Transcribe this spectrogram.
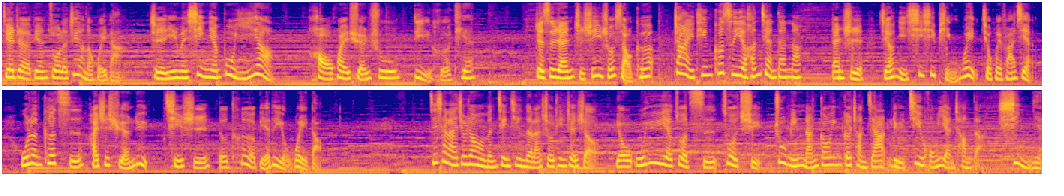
接着便做了这样的回答：“只因为信念不一样。”好坏悬殊地和天，这虽然只是一首小歌，乍一听歌词也很简单呐。但是只要你细细品味，就会发现，无论歌词还是旋律，其实都特别的有味道。接下来就让我们静静的来收听这首由吴玉叶作词作曲、著名男高音歌唱家吕继红演唱的《信念》。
